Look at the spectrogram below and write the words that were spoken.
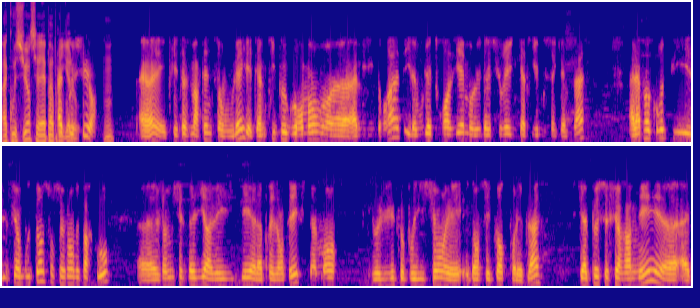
à coup sûr, s'il n'avait pas À pris coup galop. sûr. Mm. Ah et Christophe Martin s'en voulait. Il était un petit peu gourmand euh, à mi droite. Il a voulu être troisième au lieu d'assurer une quatrième ou cinquième place. Elle n'a pas couru depuis, depuis un bout de temps sur ce genre de parcours. Euh, Jean-Michel Bazir avait hésité à la présenter. Finalement, il doit juger que l'opposition est, est dans ses cordes pour les places. Si elle peut se faire ramener, euh, elle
